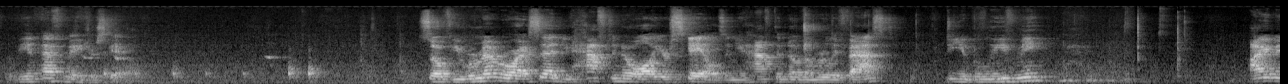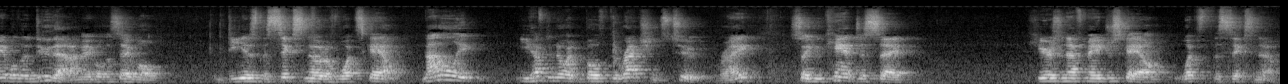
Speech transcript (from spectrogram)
It would be an F major scale. So if you remember where I said you have to know all your scales and you have to know them really fast, do you believe me? I am able to do that. I'm able to say, well, D is the sixth note of what scale? Not only, you have to know it both directions too, right? So you can't just say, here's an F major scale, what's the sixth note?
